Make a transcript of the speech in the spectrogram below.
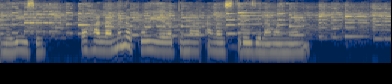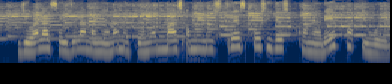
Me dice, ojalá me lo pudiera tomar a las 3 de la mañana. Yo a las 6 de la mañana me tomo más o menos tres pocillos con arepa y huevo.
